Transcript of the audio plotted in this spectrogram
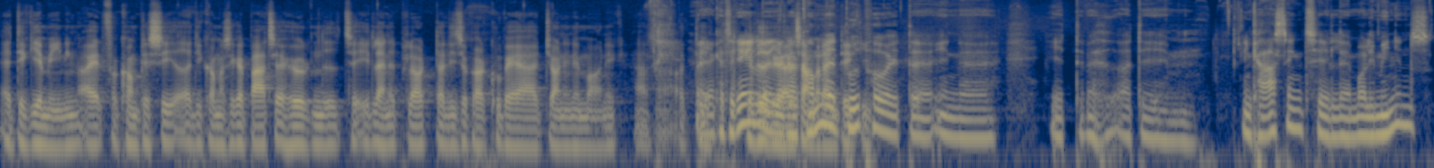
at det giver mening, og alt for kompliceret, og de kommer sikkert bare til at høvle den ned til et eller andet plot, der lige så godt kunne være Johnny Mnemonic. Altså, og Det, jeg kan til gengæld, jeg kan sammen, komme med et bud på et, øh, en, øh, et, hvad hedder det, um, en casting til øh, Molly Minions,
